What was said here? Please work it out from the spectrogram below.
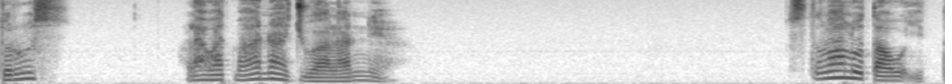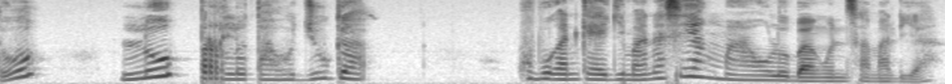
Terus lewat mana jualannya? Setelah lu tahu itu, lu perlu tahu juga hubungan kayak gimana sih yang mau lu bangun sama dia?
